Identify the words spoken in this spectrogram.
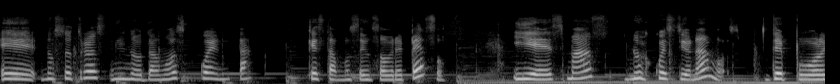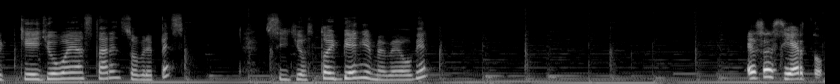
eh, nosotros ni nos damos cuenta que estamos en sobrepeso y es más, nos cuestionamos de por qué yo voy a estar en sobrepeso si yo estoy bien y me veo bien. Eso es cierto,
